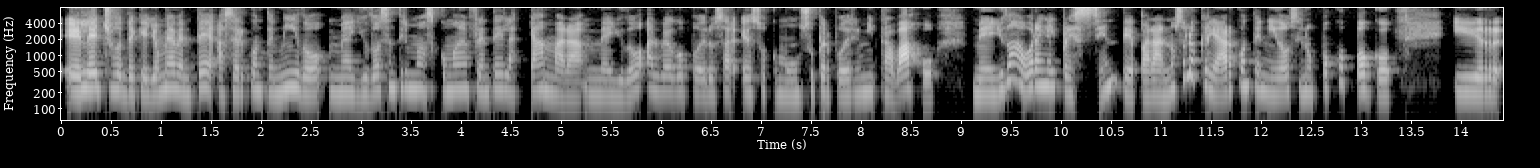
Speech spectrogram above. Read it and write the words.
El hecho de que yo me aventé a hacer contenido me ayudó a sentirme más cómoda enfrente de la cámara, me ayudó a luego poder usar eso como un superpoder en mi trabajo, me ayuda ahora en el presente para no solo crear contenido, sino poco a poco ir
